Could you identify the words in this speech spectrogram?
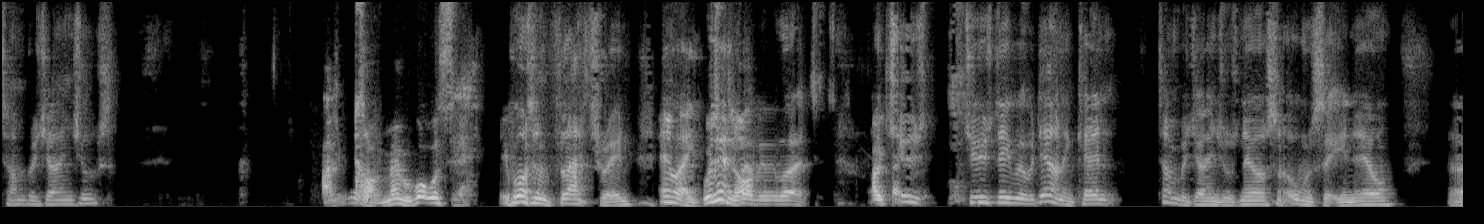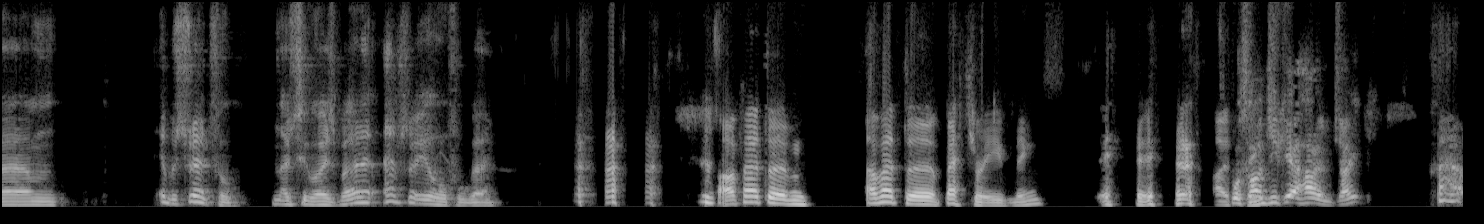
Tonbridge Angels? I can't remember. What was it? It wasn't flattering. Anyway, was it not? We were. Okay. Tuesday, Tuesday, we were down in Kent. Tonbridge Angels nil, St Albans City nil. Um, it was dreadful. No two ways about it. Absolutely awful game. I've had um, I've had uh, better evenings. what time did you get home, Jake? About,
